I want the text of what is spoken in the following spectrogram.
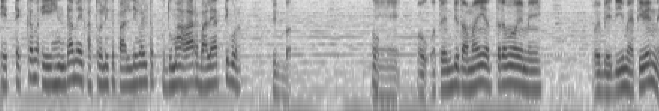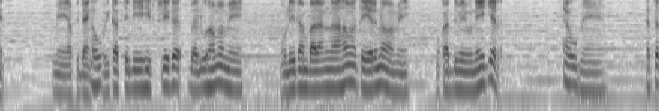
ඒත් එක්කම ඒ හින්දා මේ කතෝලික පල්ලිවලට පුදුමාහාර බලයක් තිබුණ. තිබ්බ. ඔතෙන්දි තමයි ඇත්තරම ඔය මේ ඔය බෙදීම ඇතිවෙන්නෙත් මේ අපි දැන්. විටත් එඩිය හිස්ට්‍රියක බැලූහම මේ මුලිතම් බලංගාහම තේරෙනවා මේ මොකක්ද මේ වුණේ කියලා. ඔව්. මේ ඇතර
